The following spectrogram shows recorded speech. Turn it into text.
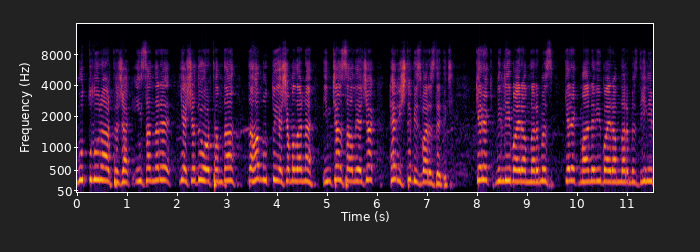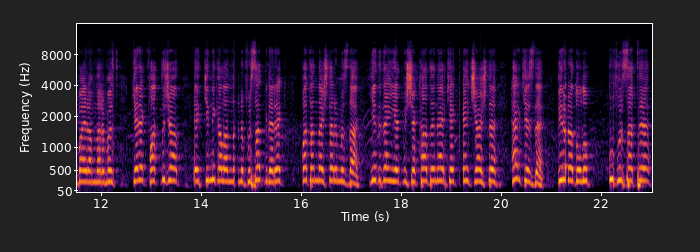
mutluluğunu artıracak, insanları yaşadığı ortamda daha mutlu yaşamalarına imkan sağlayacak her işte biz varız dedik. Gerek milli bayramlarımız, gerek manevi bayramlarımız, dini bayramlarımız, gerek farklıca etkinlik alanlarını fırsat bilerek vatandaşlarımızla 7'den 70'e kadın, erkek, genç, yaşlı herkesle bir arada olup bu fırsatı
